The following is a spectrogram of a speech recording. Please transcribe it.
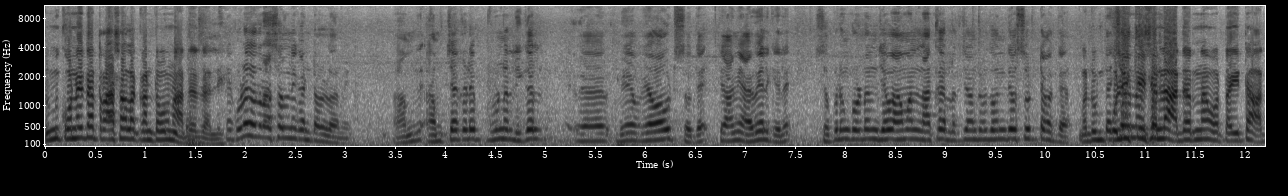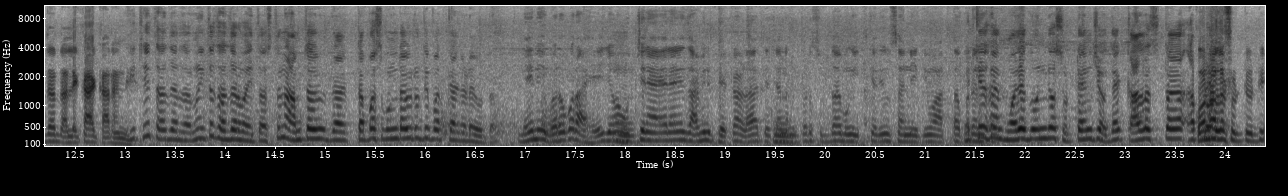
तुम्ही कोणाच्या त्रासाला कंटाळून हजर झाले? कुणाच्या त्रासाला नाही कंटाळलो आम्ही. आम आमच्याकडे पूर्ण लिगल वेआउट्स होते ते आम्ही अवेल केले. सुप्रीम कोर्टाने जेव्हा आम्हाला नाकारलं त्याच्यानंतर दोन दिवस सुट्ट्या होत्या. मग तुम्ही पोलीस त्याच्यानंतर- स्टेशनला हजर न होता इथं हजर झाले काय कारण आहे? इथेच हजर झालं इथेच हजर व्हायचं असतं ना. आमचा तपास गुंडाविरोधी पथकाकडे होता. नाही नाही बरोबर आहे. जेव्हा उच्च न्यायालयाने जामीन फेटाळला त्याच्यानंतर सुद्धा मग इतक्या दिवसांनी किंवा इतके आतापर्यंत सांग, मध्ये दोन दिवस सुट्ट्यांचे होते. कालच तर upload- कोणाला सुट्टी होती?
